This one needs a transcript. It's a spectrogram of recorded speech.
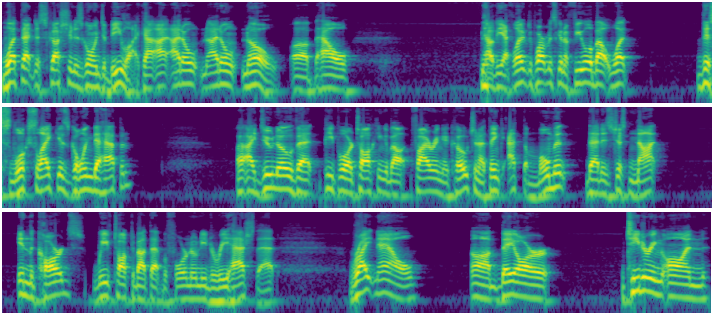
what that discussion is going to be like. I, I, don't I don't know uh, how how the athletic department's going to feel about what this looks like is going to happen. I do know that people are talking about firing a coach, and I think at the moment that is just not in the cards. We've talked about that before. No need to rehash that. Right now, um, they are teetering on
